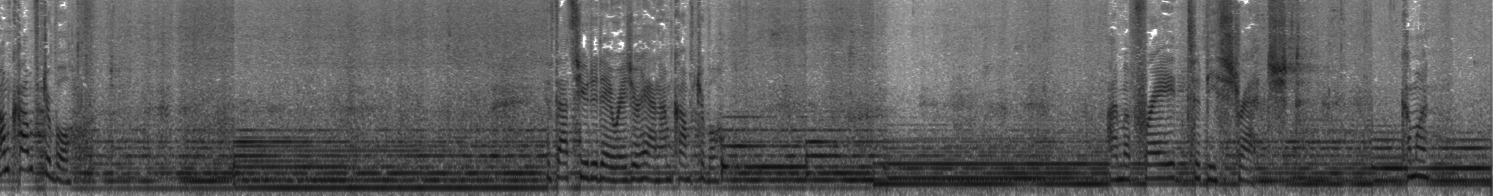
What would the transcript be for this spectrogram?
I'm comfortable. If that's you today, raise your hand. I'm comfortable. I'm afraid to be stretched. Come on.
